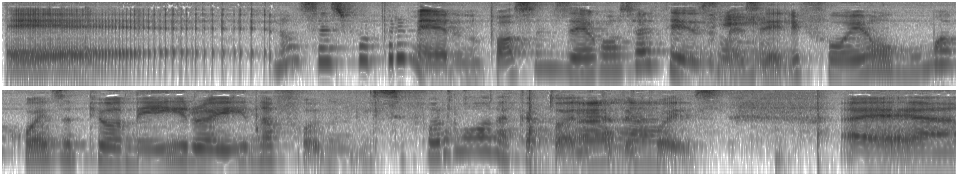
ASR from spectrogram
é, não sei se foi o primeiro, não posso dizer com certeza, Sim. mas ele foi alguma coisa pioneiro aí na ele se formou na católica Aham. depois. É,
